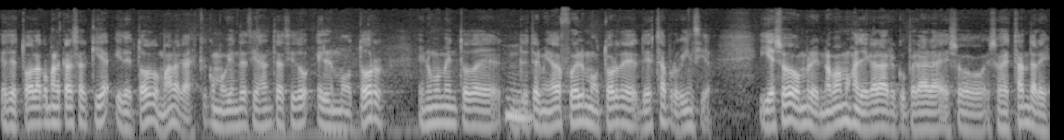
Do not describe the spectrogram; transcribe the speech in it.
es de toda la comarca de Sarquía y de todo Málaga. Es que, como bien decías antes, ha sido el motor, en un momento mm. determinado fue el motor de, esta provincia. Y eso, hombre, no vamos a llegar a recuperar esos, esos estándares,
